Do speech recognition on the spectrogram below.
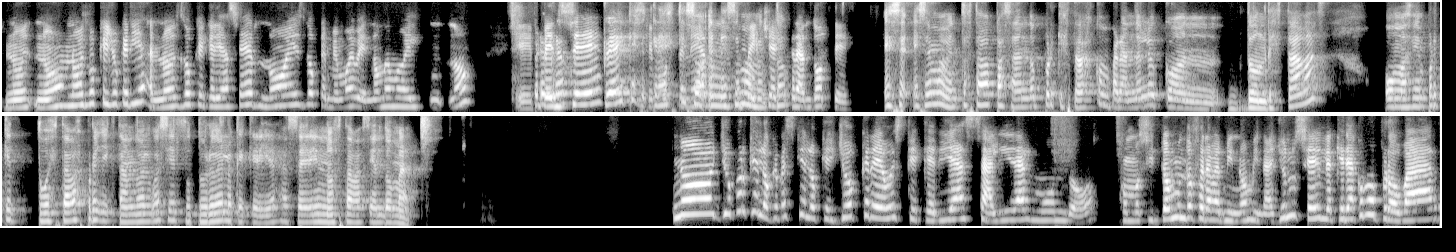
no, no, no es lo que yo quería, no es lo que quería hacer, no es lo que me mueve, no me mueve, ¿no? Eh, pensé ¿crees, que, que, ¿crees que eso, en ese momento, grandote. Ese, ese momento estaba pasando porque estabas comparándolo con donde estabas o más bien porque tú estabas proyectando algo hacia el futuro de lo que querías hacer y no estaba haciendo match? No, yo porque lo que ves que lo que yo creo es que quería salir al mundo, como si todo el mundo fuera ver mi nómina. Yo no sé, le quería como probar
